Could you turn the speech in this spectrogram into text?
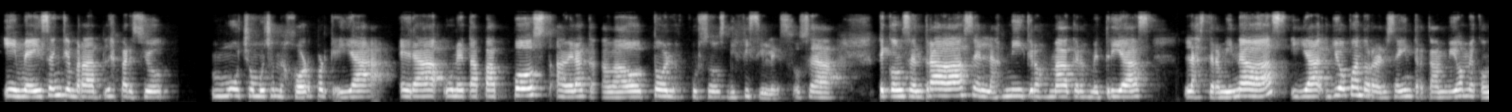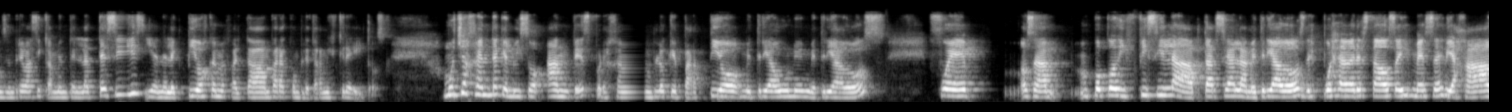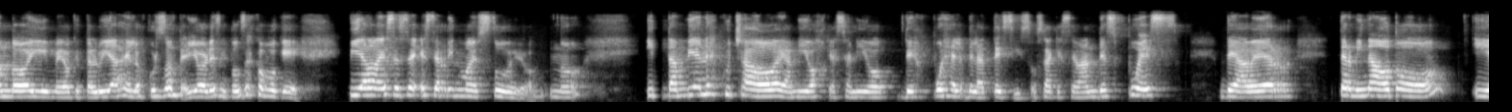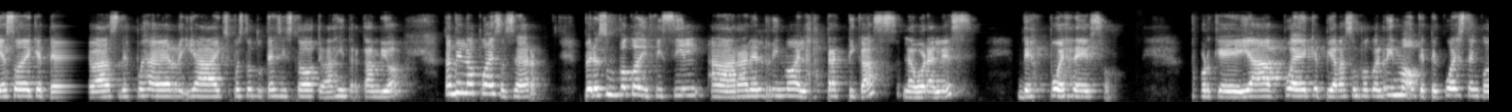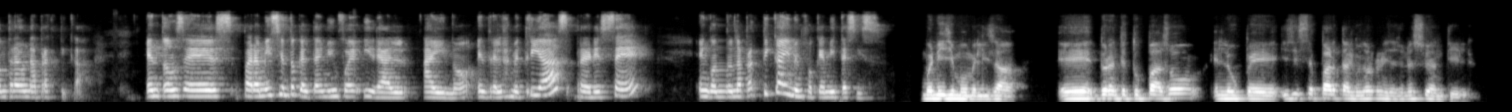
Y me dicen que en verdad les pareció mucho, mucho mejor porque ya era una etapa post haber acabado todos los cursos difíciles. O sea, te concentrabas en las micros, macros, metrías, las terminabas y ya yo cuando regresé de intercambio me concentré básicamente en la tesis y en electivos que me faltaban para completar mis créditos. Mucha gente que lo hizo antes, por ejemplo, que partió metría 1 y metría 2, fue, o sea, un poco difícil adaptarse a la metría 2 después de haber estado seis meses viajando y medio que te olvidas de los cursos anteriores, entonces como que pierdes ese, ese ritmo de estudio, ¿no? Y también he escuchado de amigos que se han ido después de la tesis, o sea, que se van después de haber terminado todo y eso de que te vas, después de haber ya expuesto tu tesis, todo, te vas a intercambio, también lo puedes hacer, pero es un poco difícil agarrar el ritmo de las prácticas laborales después de eso, porque ya puede que pierdas un poco el ritmo o que te cueste encontrar una práctica. Entonces, para mí siento que el timing fue ideal ahí, ¿no? Entre las metrías, regresé, encontré una práctica y me enfoqué en mi tesis. Buenísimo, Melissa. Eh, durante tu paso en la UP, ¿hiciste parte de alguna organización estudiantil?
